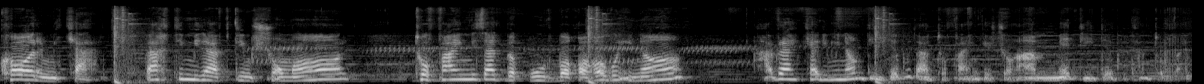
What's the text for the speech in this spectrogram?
کار می‌کرد. وقتی می‌رفتیم شمال تفنگ می‌زد به قورباغه ها و اینا. رنگ کریم اینا دیده بودن تفنگشو همه دیده بودن تفنگ.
